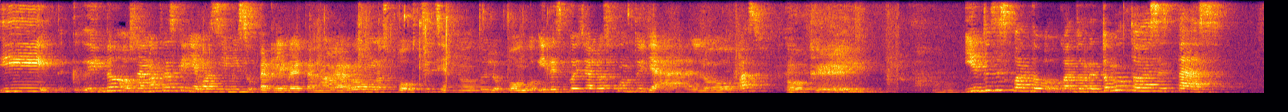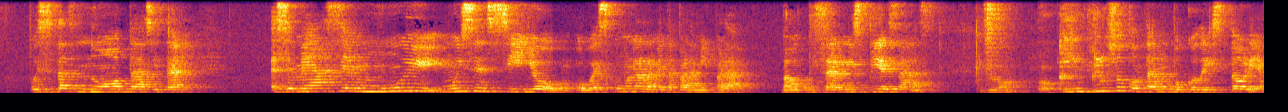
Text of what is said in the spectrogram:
Y, no, o sea, no crees que llevo así mi super libreta, no agarro unos post-its y anoto y lo pongo y después ya los junto y ya lo paso. Ok. Y entonces cuando, cuando retomo todas estas, pues estas notas y tal, se me hace muy, muy sencillo o, es como una herramienta para mí para bautizar mis piezas, ¿no? Incluso contar un poco de historia.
